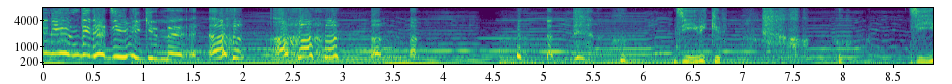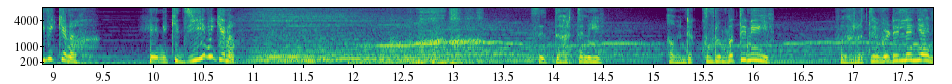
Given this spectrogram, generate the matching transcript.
ഇനി എന്തിനാ ജീവിക്കുന്നേ? ജീവിക്കും. ജീവിക്കണം. എനിക്ക് ജീവിക്കണം. സിദ്ധാർത്ഥനെയും അവന്റെ കുടുംബത്തിനെയും വെറുതെ വിടില്ല ഞാൻ.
